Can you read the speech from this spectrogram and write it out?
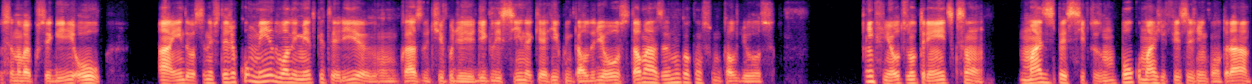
você não vai conseguir, ou ainda você não esteja comendo o alimento que teria, no caso do tipo de, de glicina, que é rico em caldo de osso, tal, mas eu nunca consumo caldo de osso. Enfim, outros nutrientes que são mais específicos, um pouco mais difíceis de encontrar,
